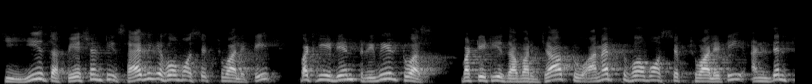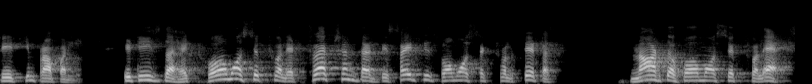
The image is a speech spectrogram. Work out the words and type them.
he is the patient is having a homosexuality, but he didn't reveal to us. But it is our job to unearth homosexuality and then treat him properly. It is the homosexual attraction that decides his homosexual status, not the homosexual acts.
